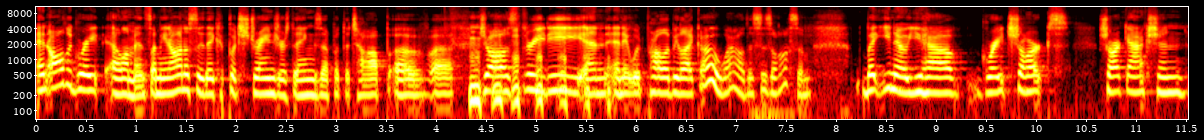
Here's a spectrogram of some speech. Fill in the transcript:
and all the great elements. I mean, honestly, they could put Stranger Things up at the top of uh, Jaws 3D, and and it would probably be like, oh wow, this is awesome. But you know, you have great sharks. Shark action.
